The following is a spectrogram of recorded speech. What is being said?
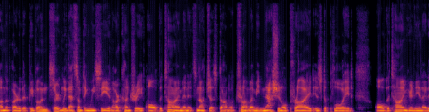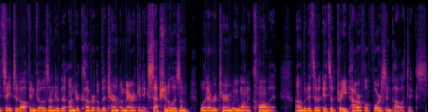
on the part of their people. And certainly that's something we see in our country all the time. And it's not just Donald Trump. I mean, national pride is deployed all the time here in the United States. It often goes under the undercover of the term American exceptionalism, whatever term we want to call it. Um, but it's a it's a pretty powerful force in politics.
